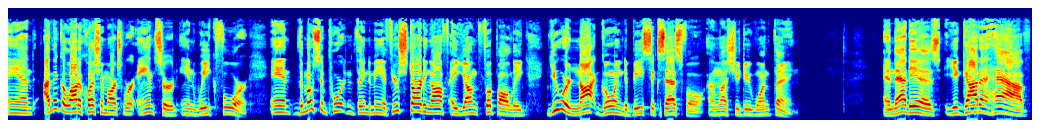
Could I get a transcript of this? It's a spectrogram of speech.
And I think a lot of question marks were answered in week four. And the most important thing to me, if you're starting off a young football league, you are not going to be successful unless you do one thing. And that is, you got to have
